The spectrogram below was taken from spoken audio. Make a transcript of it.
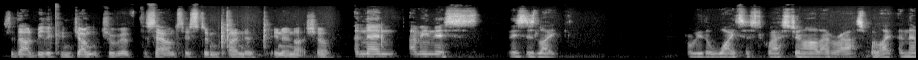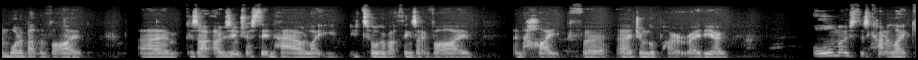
So that would be the conjuncture of the sound system, kind of in a nutshell. And then, I mean, this this is like probably the whitest question I'll ever ask. But like, and then what about the vibe? Because um, I, I, was interested in how like you, you, talk about things like vibe and hype for uh, Jungle Pirate Radio, almost as kind of like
